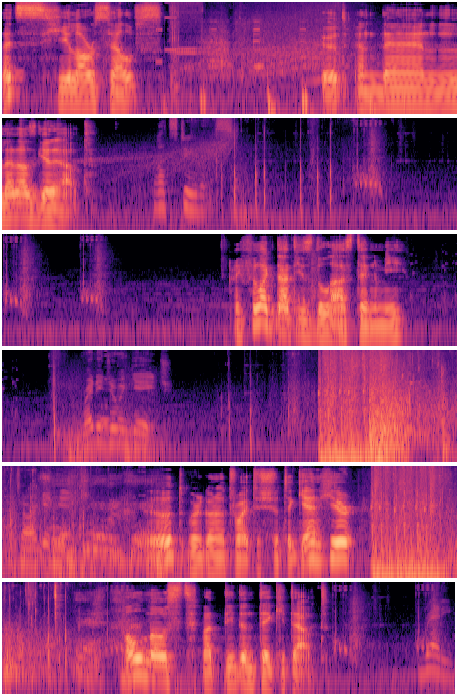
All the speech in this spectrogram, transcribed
Let's heal ourselves. Good, and then let us get out. Let's do this. I feel like that is the last enemy. Ready to engage. Target hit. Good, we're gonna try to shoot again here. Almost, but didn't take it out. Ready.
